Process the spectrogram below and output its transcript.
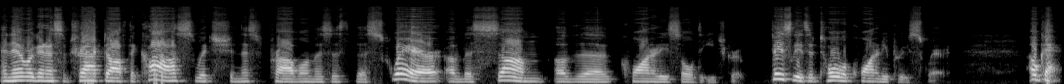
And then we're going to subtract off the costs, which in this problem is just the square of the sum of the quantities sold to each group. Basically, it's a total quantity produced squared. Okay,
